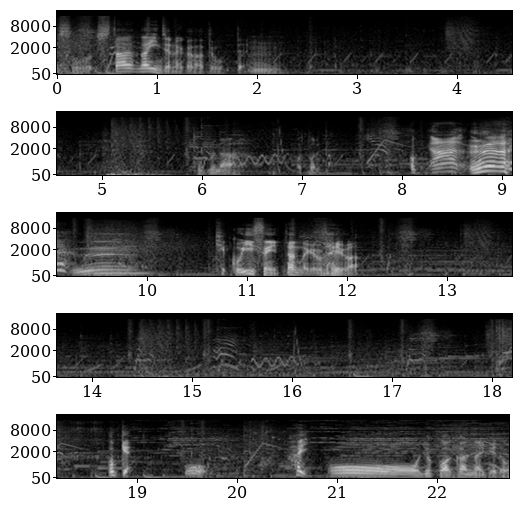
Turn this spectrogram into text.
そう下がいいんじゃないかなって思って。うん。飛ぶな。あ取れた。おあーうん。うーん。結構いい線いったんだけどな今。オッケー。お。はい。いおーよくわかんないけど。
